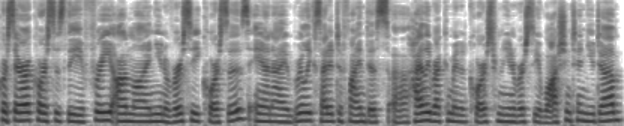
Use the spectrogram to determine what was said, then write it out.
Coursera, course, is the free online university courses, and I'm really excited to find this uh, highly recommended course from the University of Washington, UW,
